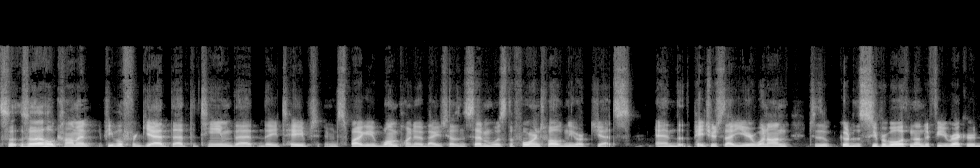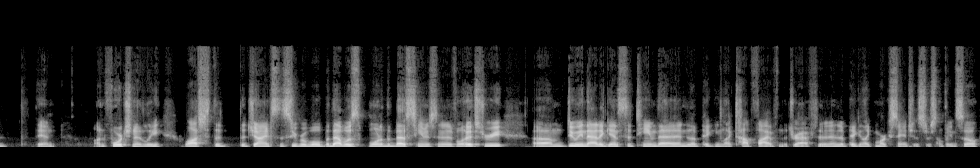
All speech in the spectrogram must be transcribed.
so, so that whole comment, people forget that the team that they taped in Spygate 1.0 back in 2007 was the 4 and 12 New York Jets. And the, the Patriots that year went on to go to the Super Bowl with an undefeated record. They unfortunately lost the, the Giants in the Super Bowl, but that was one of the best teams in NFL history. Um, doing that against a team that ended up picking like top five in the draft and ended up picking like Mark Sanchez or something. So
